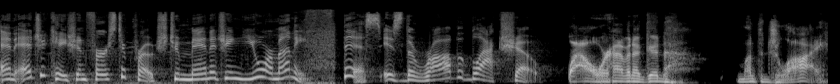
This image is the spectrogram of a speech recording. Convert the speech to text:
An education first approach to managing your money. This is the Rob Black Show. Wow, we're having a good month of July.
